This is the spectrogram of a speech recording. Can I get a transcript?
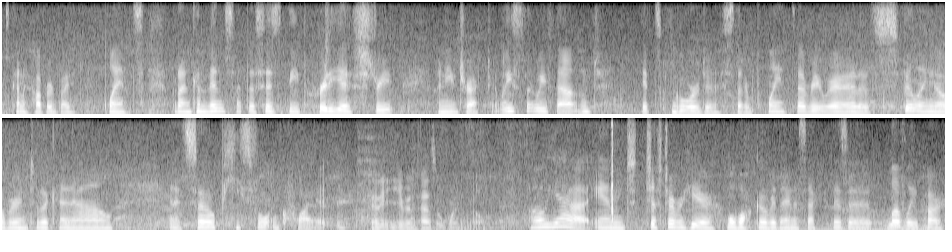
It's kind of covered by plants. But I'm convinced that this is the prettiest street in Utrecht, at least that we found. It's gorgeous. There are plants everywhere. They're spilling over into the canal. And it's so peaceful and quiet. And it even has a windmill. Oh yeah, and just over here, we'll walk over there in a sec. There's a lovely park.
